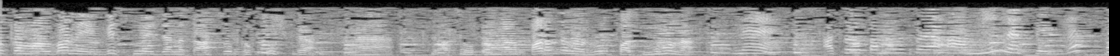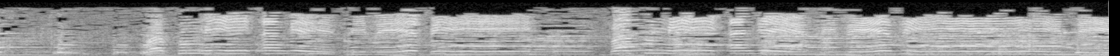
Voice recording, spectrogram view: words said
අශෝකමල් වනේ විස්මය ජනක අශෝක පුෂ්පයක් නෑ අශෝකමල් පරදන රූපත් මුහුණක් නෑ අශෝකමල් සොයා මීනස්සෙක්ද රස්මී ඇඟේ දිවේවි රස්මී ඇඟේ දිවේවි දී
